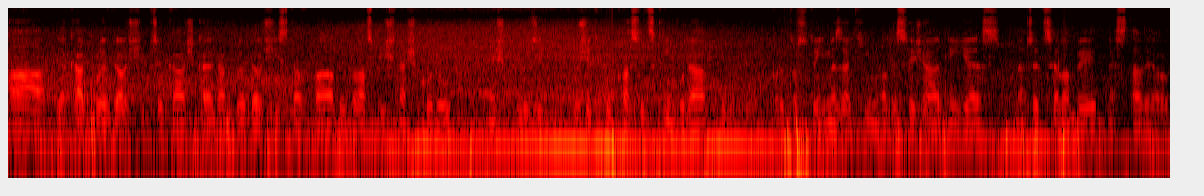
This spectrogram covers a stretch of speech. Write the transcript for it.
a jakákoliv další překážka, jakákoliv další stavba by byla spíš na škodu než k užitku klasickým vodákům. Proto stojíme za tím, aby se žádný jez na řece Laby nestavěl.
